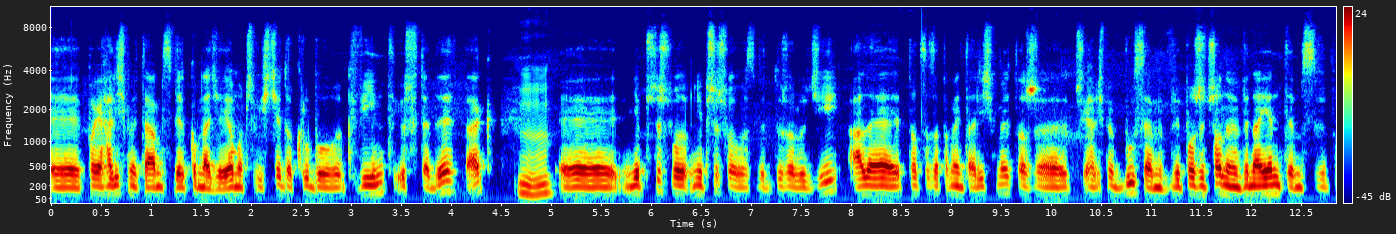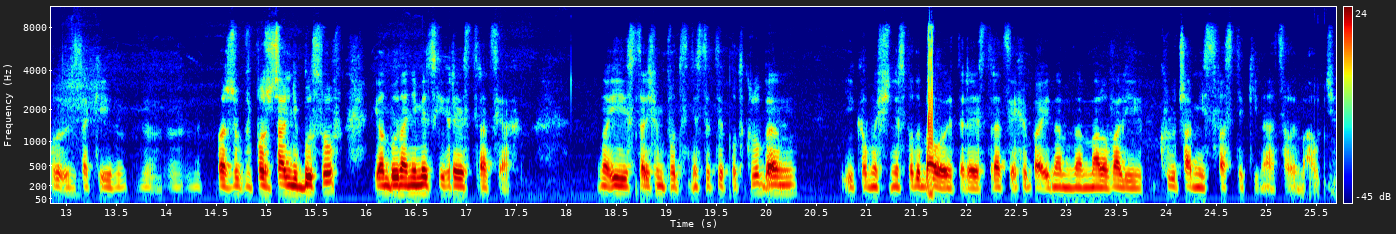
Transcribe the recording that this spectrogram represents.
Y, pojechaliśmy tam z wielką nadzieją, oczywiście do klubu Gwint już wtedy, tak? Mhm. Y, nie, przyszło, nie przyszło zbyt dużo ludzi, ale to, co zapamiętaliśmy, to, że przyjechaliśmy busem wypożyczonym, wynajętym z, z takiej wypożyczalni busów i on był na niemieckich rejestracjach. No i staliśmy pod, niestety pod klubem i komuś się nie spodobały te rejestracje chyba i nam, nam malowali kluczami swastyki na całym aucie.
